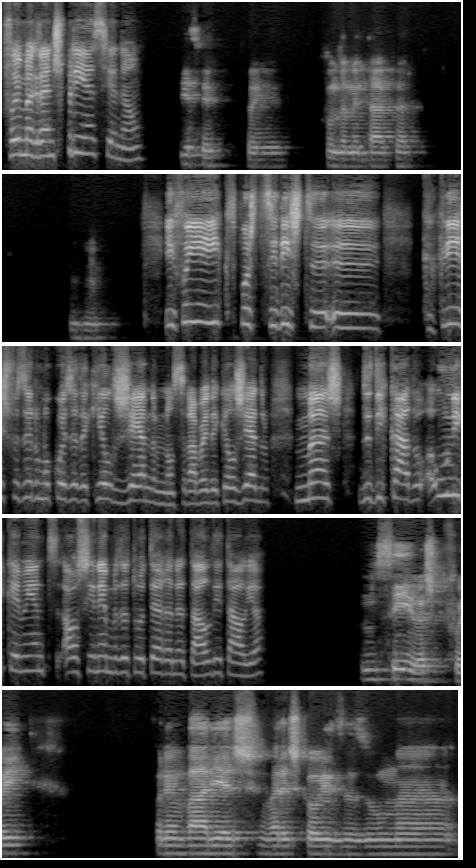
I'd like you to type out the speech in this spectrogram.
Foi uma grande experiência, não? Sim, sim foi fundamental, claro. Uhum. E foi aí que depois decidiste uh, que querias fazer uma coisa daquele género, não será bem daquele género, mas dedicado unicamente ao cinema da tua terra natal, de Itália? Sim, eu acho que foi foram várias, várias coisas. Uma,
